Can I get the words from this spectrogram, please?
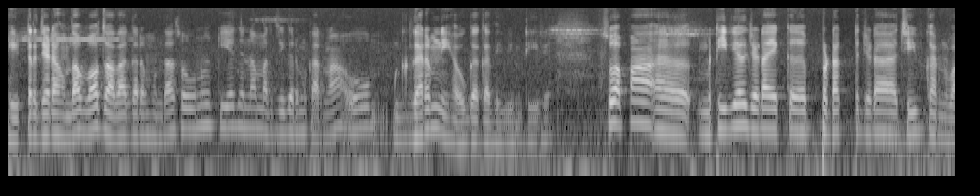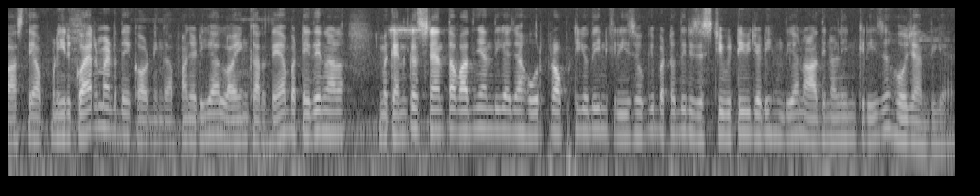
ਹੀਟਰ ਜਿਹੜਾ ਹੁੰਦਾ ਬਹੁਤ ਜ਼ਿਆਦਾ ਗਰਮ ਹੁੰਦਾ, ਸੋ ਉਹਨੂੰ ਕੀ ਹੈ, ਜਿੰਨਾ ਮਰਜ਼ੀ ਗਰਮ ਕਰਨਾ, ਉਹ ਗਰਮ ਨਹੀਂ ਹੋਊਗਾ ਕਦੀ ਵੀ ਮਟੀਰੀਅਲ ਸੋ ਆਪਾਂ ਮਟੀਰੀਅਲ ਜਿਹੜਾ ਇੱਕ ਪ੍ਰੋਡਕਟ ਜਿਹੜਾ ਅਚੀਵ ਕਰਨ ਵਾਸਤੇ ਆਪਣੀ ਰਿਕੁਆਇਰਮੈਂਟ ਦੇ ਅਕੋਰਡਿੰਗ ਆਪਾਂ ਜਿਹੜੀ ਆ ਲੋਇੰਗ ਕਰਦੇ ਆ ਬਟ ਇਹਦੇ ਨਾਲ ਮਕੈਨੀਕਲ ਸਟਰੈਂਥ ਤਾਂ ਵੱਧ ਜਾਂਦੀ ਹੈ ਜਾਂ ਹੋਰ ਪ੍ਰੋਪਰਟੀ ਉਹਦੀ ਇਨਕਰੀਜ਼ ਹੋਗੀ ਬਟ ਉਹਦੀ ਰੈਜ਼ਿਸਟਿਵਿਟੀ ਵੀ ਜਿਹੜੀ ਹੁੰਦੀ ਆ, ਨਾਲ ਦੀ ਨਾਲ ਇਨਕਰੀਜ਼ ਹੋ ਜਾਂਦੀ ਹੈ।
